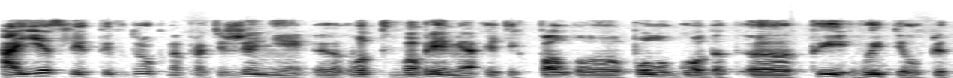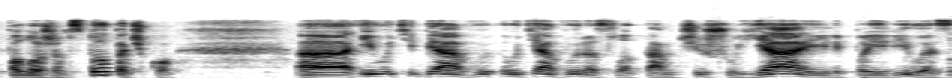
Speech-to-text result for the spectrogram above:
А если ты вдруг на протяжении, вот во время этих пол, полугода ты выпил, предположим, стопочку, и у тебя, у тебя выросла там чешуя или появилось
